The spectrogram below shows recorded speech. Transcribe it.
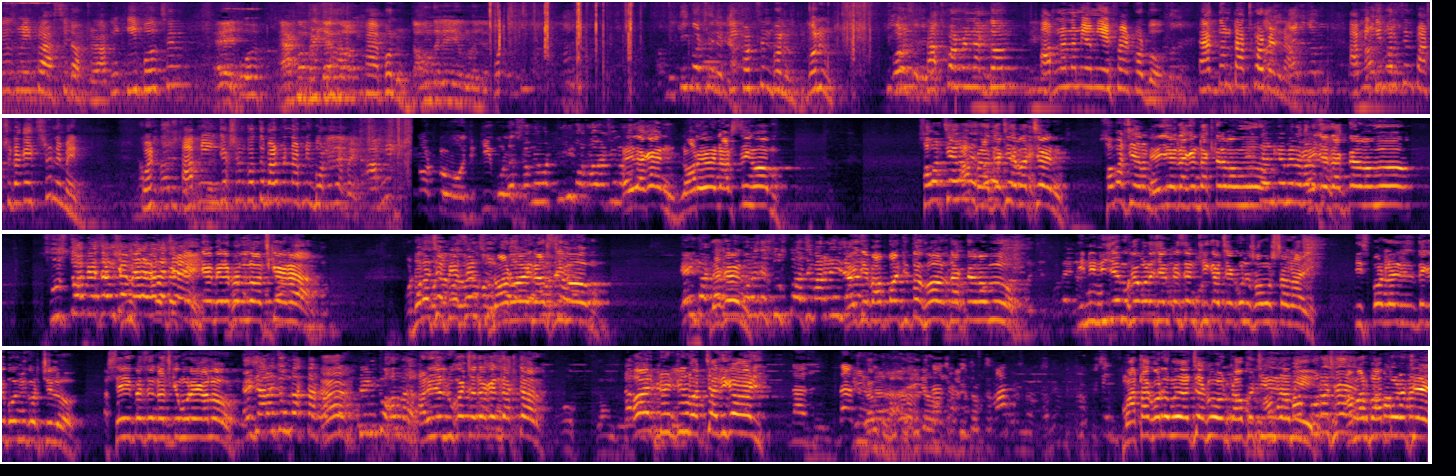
Excuse me, একটু আসছি doctor আপনি কি বলছেন? এখন হ্যাঁ বলুন। তখন থেকে ইয়ে করে আপনি কি করছেন কি করছেন? বলুন বলুন। টাচ করবেন না একদম? আপনার নামে আমি এফআইআর করব। একদম টাচ করবেন না। আপনি কি বলছেন? পাঁচশো টাকা এক্সট্রা নেবেন? আপনি ইনজেকশন করতে পারবেন না আপনি বলে দেবেন আপনি আমার কি কথা হয়েছিল এই দেখেন নরওয়ে নার্সিং হোম। সবার চেহারা আপনারা দেখতে পাচ্ছেন? সবার চেহারা। এই যে দেখেন ডাক্তার বাবু পেশেন্টকে মেরে এই যে ডাক্তার বাবু সুস্থ পেশেন্টকে মেরে ফেলেছে। কে মেরে ফেলল আজকে এরা। বলেছে পেশেন্ট নরওয়ে নার্সিং হোম এই দেখেন। বলেছে সুস্থ আছে বাড়ি নিয়ে এই যে বাপ্পাজিত ঘোষ ডাক্তার তিনি নিজে মুখে বলেছেন পেশেন্ট ঠিক আছে কোনো সমস্যা নাই। স্পন্ডাইটিস থেকে বমি করছিল। আর সেই পেশেন্ট আজকে মরে গেল। এই যে আরেকজন ডাক্তার হ্যাঁ। পিন্টু হালদার। আর এই যে লুকাচ্ছে দেখেন ডাক্তার। ওই বাচ্চা মাথা গরম হয়ে আছে এখন কাউকে চিনি না আমি। আমার বাপ করেছে, আমার বাপ করেছে।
